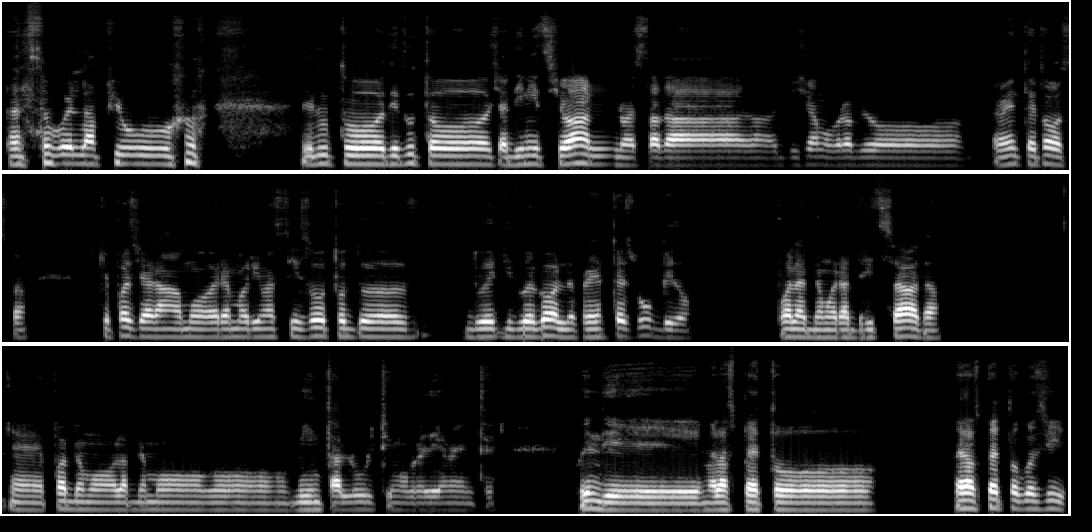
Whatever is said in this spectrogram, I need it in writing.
Penso quella più di tutto, di tutto, cioè di inizio anno è stata, diciamo, proprio veramente tosta che poi eravamo, eravamo rimasti sotto due, due, di due gol praticamente subito, poi l'abbiamo raddrizzata e poi abbiamo, l'abbiamo vinta all'ultimo praticamente. Quindi me l'aspetto, me l'aspetto così.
